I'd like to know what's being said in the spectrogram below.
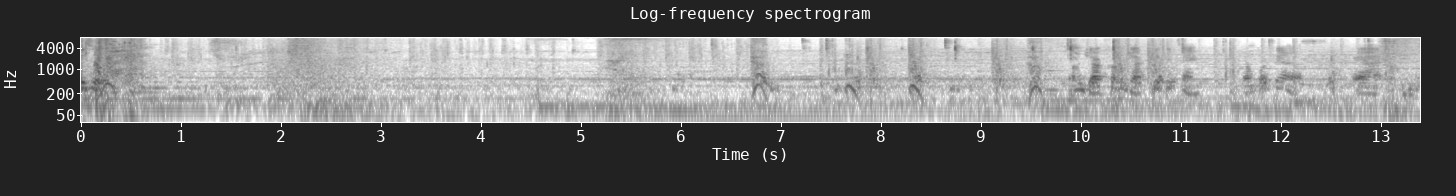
Babies. eh? Come Jack, come Jack, take your time. Don't put your Right.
